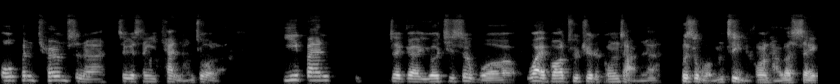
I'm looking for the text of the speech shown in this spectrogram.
open terms 呢，这个生意太难做了。一般这个尤其是我外包出去的工厂呢，不是我们自己工厂的 C，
